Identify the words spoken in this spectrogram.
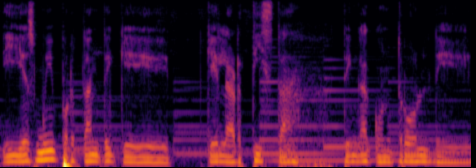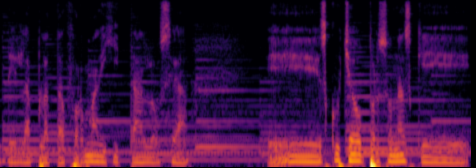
y es muy importante que, el artista tenga control de, de la plataforma digital o sea He escuchado personas que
